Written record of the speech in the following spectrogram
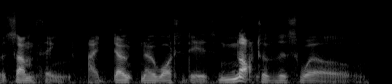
for something. I don't know what it is, not of this world,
